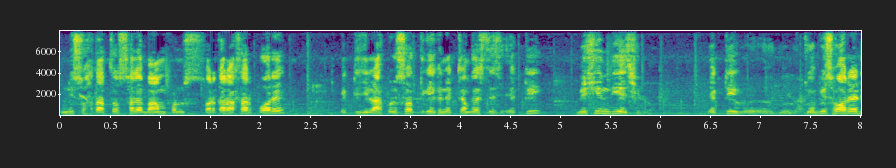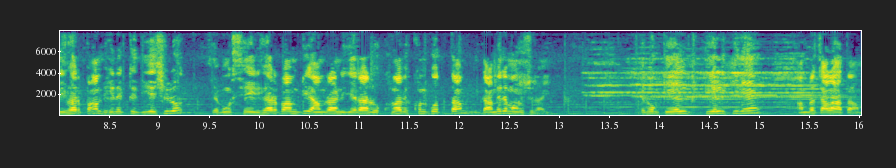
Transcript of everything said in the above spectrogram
উনিশশো সাতাত্তর সালে বামফ্রন্ট সরকার আসার পরে একটি জেলা পরিষদ থেকে এখানে একটি আমাদের একটি মেশিন দিয়েছিল। একটি চব্বিশ ওয়ারের রিভার পাম্প এখানে একটি দিয়েছিল এবং সেই রিভার পাম্পটি আমরা নিজেরা রক্ষণাবেক্ষণ করতাম গ্রামের মানুষরাই। এবং তেল তেল কিনে আমরা চালাতাম।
